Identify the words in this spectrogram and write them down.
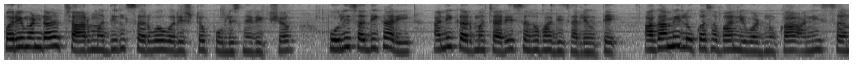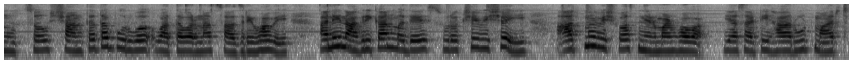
परिमंडळ चारमधील सर्व वरिष्ठ पोलीस निरीक्षक पोलीस अधिकारी आणि कर्मचारी सहभागी झाले होते. आगामी लोकसभा निवडणुका आणि सण उत्सव शांततापूर्व वातावरणात साजरे व्हावे आणि नागरिकांमध्ये सुरक्षेविषयी आत्मविश्वास निर्माण व्हावा यासाठी हा रूट मार्च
